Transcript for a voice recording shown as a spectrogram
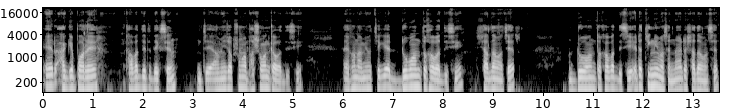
এর আগে পরে খাবার দিতে দেখছেন যে আমি সবসময় ভাসমান খাবার দিছি। এখন আমি হচ্ছে গিয়ে ডুবন্ত খাবার দিছি, সাদা মাছের। ডুবন্ত খাবার দিছি, এটা চিংড়ি মাছের না, এটা সাদা মাছের।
